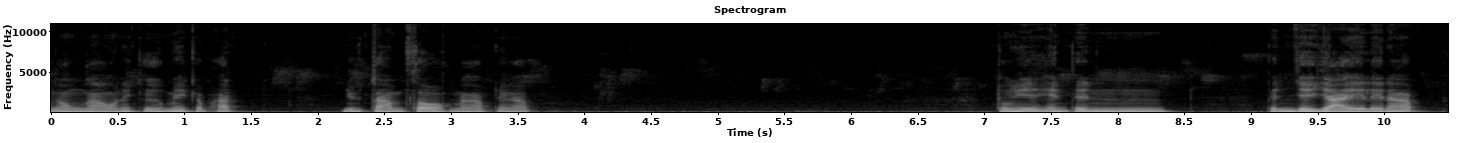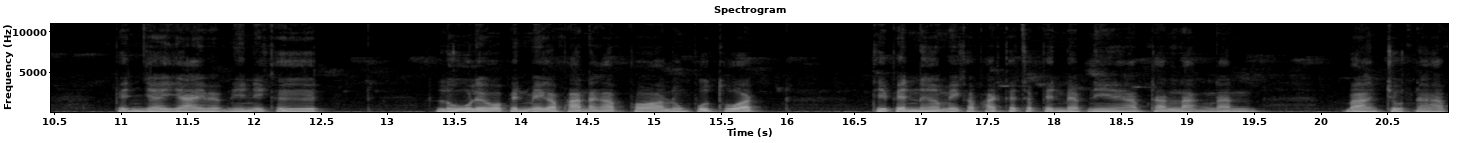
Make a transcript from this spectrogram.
เงาเงานี่คือเมกะพัดอยู่ตามซอกนะครับนะครับ ตรงนี้เห็นเป็นเป็นใยๆเลยนะครับ เป็นใยๆแบบนี้นี่คือ รู้เลยว่าเป็นเมกะพัดนะครับ เพราะว่าหลวงปู่ทวด ที่เป็นเนื้อเมกะพัดก็จะเป็นแบบนี้นะครับ ด้านหลังด้านบางจุดนะครับ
